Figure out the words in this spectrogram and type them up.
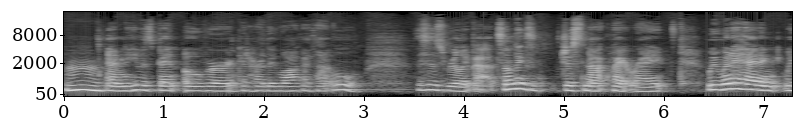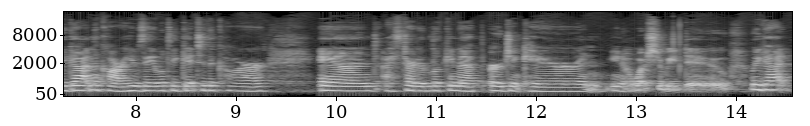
Mm. I mean, he was bent over and could hardly walk. I thought, oh, this is really bad. Something's just not quite right. We went ahead and we got in the car. He was able to get to the car. And I started looking up urgent care and, you know, what should we do? We got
